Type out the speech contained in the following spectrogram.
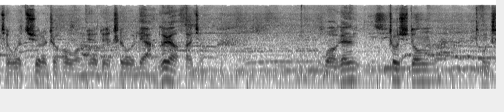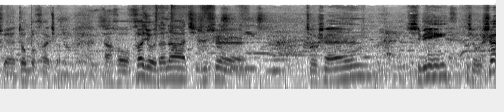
结果去了之后，我们乐队只有两个人喝酒。我跟周旭东同学都不喝酒，然后喝酒的呢，其实是酒神。骑兵、酒圣、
